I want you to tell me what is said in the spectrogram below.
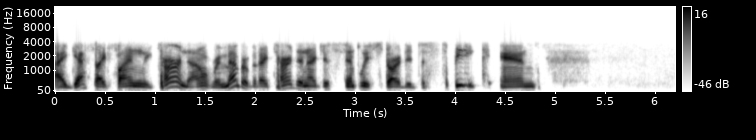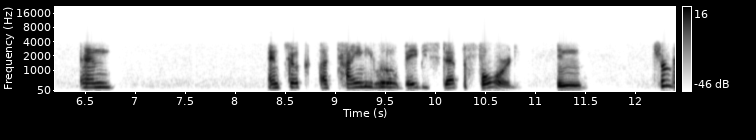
I guess I finally turned. I don't remember, but I turned and I just simply started to speak and and and took a tiny little baby step forward in truth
